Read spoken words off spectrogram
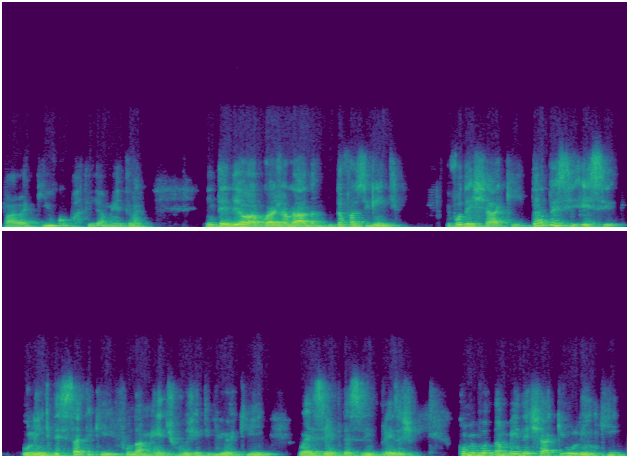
parar aqui o compartilhamento, né? Entendeu qual é a jogada? Então, faz o seguinte. Eu vou deixar aqui tanto esse, esse o link desse site aqui, Fundamentos, onde a gente viu aqui o exemplo dessas empresas, como eu vou também deixar aqui o link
